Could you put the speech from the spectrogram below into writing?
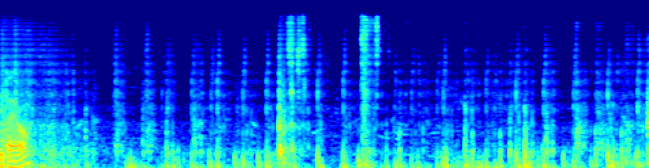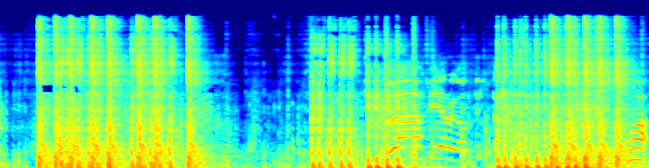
りたよ。うわーピエロが追ってきた。うわ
